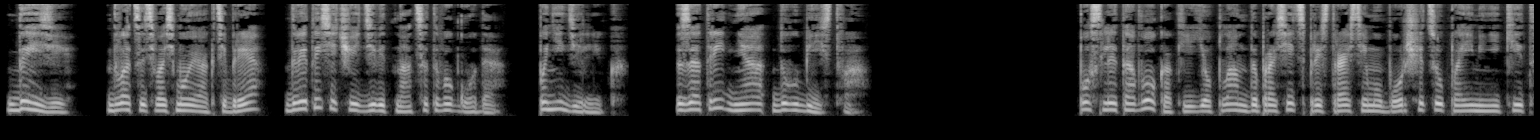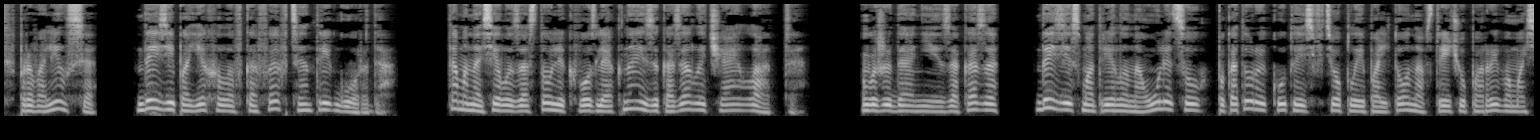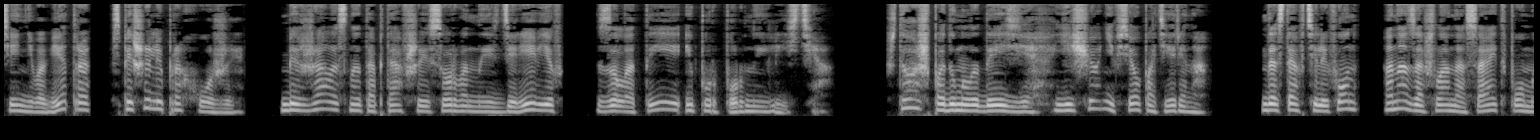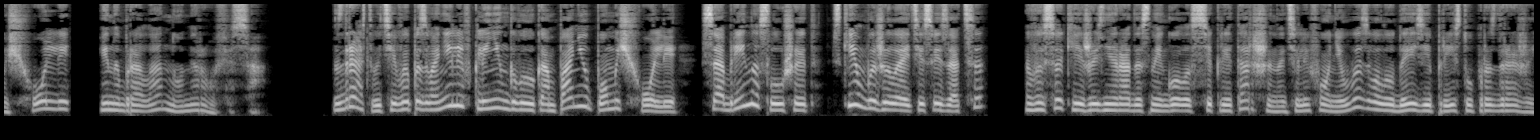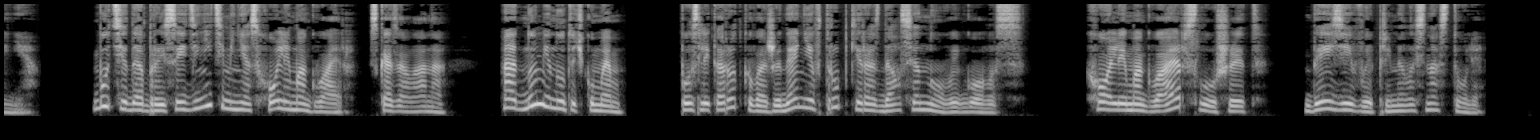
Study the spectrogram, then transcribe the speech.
Дейзи. 28 октября 2019 года. Понедельник. За три дня до убийства. После того, как ее план допросить с пристрастием уборщицу по имени Кит провалился, Дейзи поехала в кафе в центре города. Там она села за столик возле окна и заказала чай-латте. В ожидании заказа Дейзи смотрела на улицу, по которой, кутаясь в теплое пальто навстречу порывам осеннего ветра, спешили прохожие, безжалостно топтавшие сорванные с деревьев золотые и пурпурные листья. Что ж, подумала Дейзи, еще не все потеряно. Достав телефон, она зашла на сайт «Помощь Холли» и набрала номер офиса. «Здравствуйте, вы позвонили в клининговую компанию «Помощь Холли». Сабрина слушает. С кем вы желаете связаться? Высокий жизнерадостный голос секретарши на телефоне вызвал у Дейзи приступ раздражения. «Будьте добры, соедините меня с Холли Магуайр», — сказала она. «Одну минуточку, мэм». После короткого ожидания в трубке раздался новый голос. «Холли Магуайр слушает». Дейзи выпрямилась на стуле.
